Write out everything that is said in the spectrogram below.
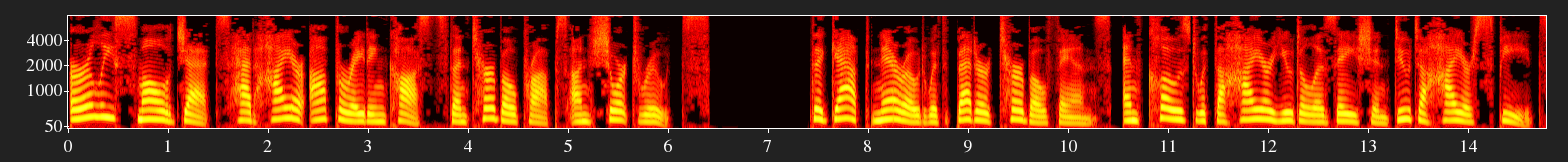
Early small jets had higher operating costs than turboprops on short routes. The gap narrowed with better turbofans, and closed with the higher utilization due to higher speeds.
